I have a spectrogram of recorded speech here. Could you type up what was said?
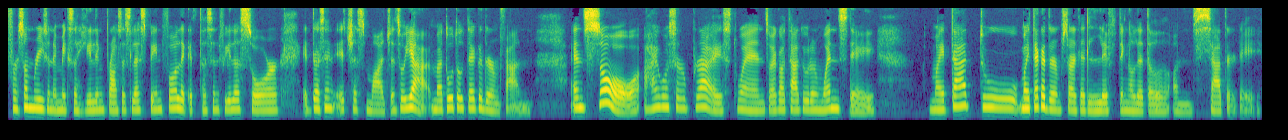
for some reason it makes the healing process less painful. Like it doesn't feel as sore. It doesn't itch as much. And so yeah i'm a total tegaderm fan. And so i was surprised when so i got tattooed on wednesday. My tattoo, my tegaderm started lifting a little on Saturday.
